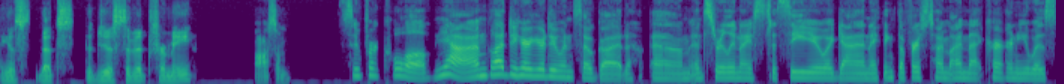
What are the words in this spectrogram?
I guess that's the gist of it for me. Awesome. Super cool. Yeah, I'm glad to hear you're doing so good. Um, it's really nice to see you again. I think the first time I met Kernie was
